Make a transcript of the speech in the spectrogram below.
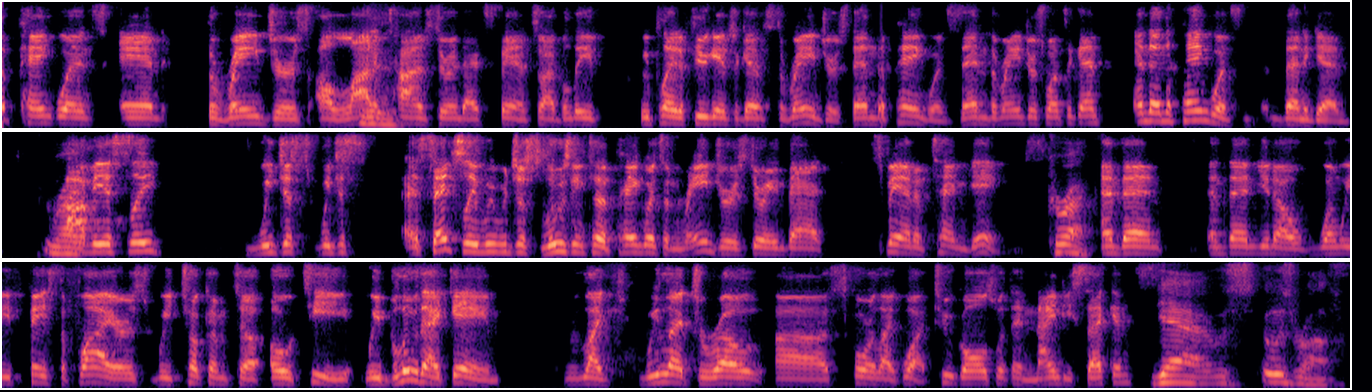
the Penguins and the Rangers a lot yeah. of times during that span. So I believe we played a few games against the Rangers, then the Penguins, then the Rangers once again, and then the Penguins then again. Right. Obviously, we just we just essentially we were just losing to the Penguins and Rangers during that span of 10 games. Correct. And then and then you know when we faced the Flyers, we took them to OT. We blew that game. Like we let Giroux uh, score like what two goals within 90 seconds. Yeah, it was it was rough.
